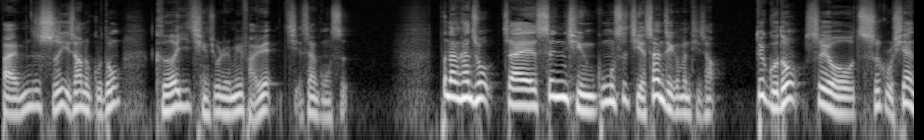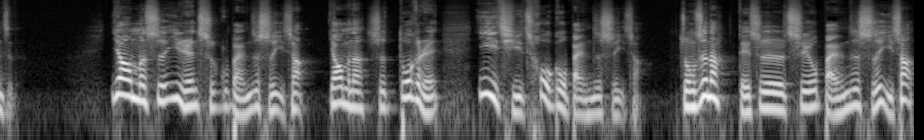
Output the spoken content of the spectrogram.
百分之十以上的股东，可以请求人民法院解散公司。不难看出，在申请公司解散这个问题上，对股东是有持股限制的，要么是一人持股百分之十以上，要么呢是多个人一起凑够百分之十以上。总之呢，得是持有百分之十以上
